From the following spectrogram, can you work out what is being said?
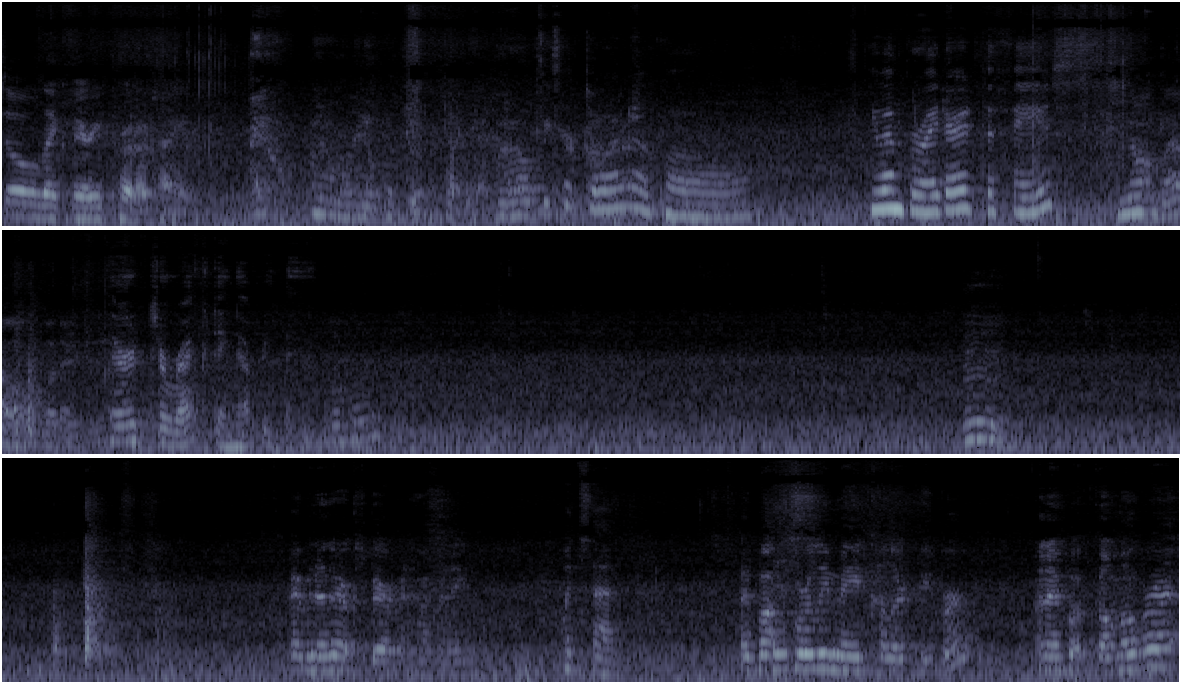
Still like very prototype. I don't, I don't really know what to do with that yet, but I'll figure it out. Adorable. You embroidered the face. Not well, but I did. They're directing everything. Mm. I have another experiment happening. What's that? I bought This- poorly made colored paper and I put film over it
